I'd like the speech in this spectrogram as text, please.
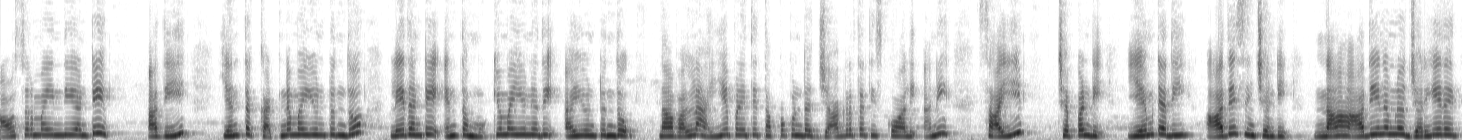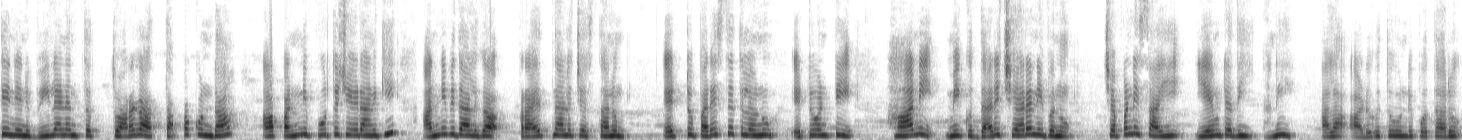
అవసరమైంది అంటే అది ఎంత కఠినమై ఉంటుందో లేదంటే ఎంత ముఖ్యమైనది అయి ఉంటుందో నా వల్ల అయ్యే పనైతే తప్పకుండా జాగ్రత్త తీసుకోవాలి అని సాయి చెప్పండి. ఏమిటది? ఆదేశించండి. నా ఆధీనంలో జరిగేదైతే నేను వీలైనంత త్వరగా తప్పకుండా ఆ పనిని పూర్తి చేయడానికి అన్ని విధాలుగా ప్రయత్నాలు చేస్తాను. ఎట్టు పరిస్థితుల్లోనూ ఎటువంటి హాని మీకు దరి చేరనివ్వను. చెప్పండి సాయి ఏమిటది? అని అలా అడుగుతూ ఉండిపోతారు.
